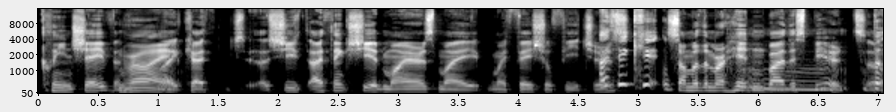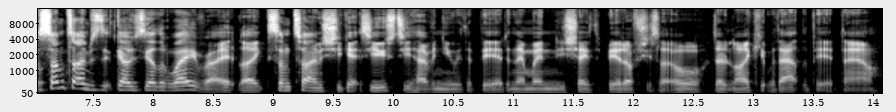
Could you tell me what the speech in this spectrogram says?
clean shaven. Right. Like I, she, I think she admires my my facial features. I think it. some of them are hidden by this mm. beard. So. But sometimes it goes the other way, right? Like sometimes she gets used to having you with a beard, and then when you shave the beard off, she's like, "Oh, I don't like it without the beard now."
